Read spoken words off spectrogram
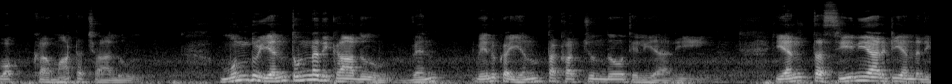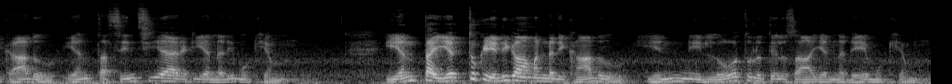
ఒక్క మాట చాలు. ముందు ఎంతున్నది కాదు వెన్ వెనుక ఎంత ఖర్చుందో తెలియాలి. ఎంత సీనియారిటీ అన్నది కాదు ఎంత సిన్సియారిటీ అన్నది ముఖ్యం. ఎంత ఎత్తుకు ఎదిగామన్నది కాదు ఎన్ని లోతులు తెలుసా ఎన్నదే ముఖ్యం.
